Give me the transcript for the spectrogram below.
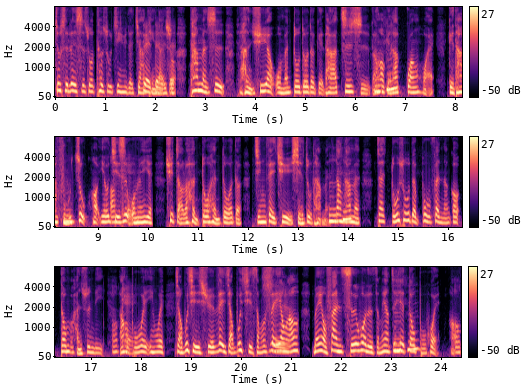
就是类似说特殊境遇的家庭来说，他们是很需要我们多多的给他支持，然后给他关怀，给他扶助哈。尤其是我们也去找了很多很多的经费去协助他们，让他们在读书的部分能够都很顺利，然后不会因为缴不起学费、缴不起什么费用，然后没有饭吃或者怎么样这些。都不会好。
